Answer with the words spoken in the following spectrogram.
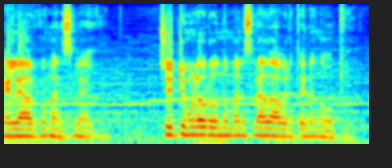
എല്ലാവർക്കും മനസ്സിലായി. ചുറ്റുമുള്ളവർ ഒന്നും മനസ്സിലാതെ അവരെ തന്നെ നോക്കി.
